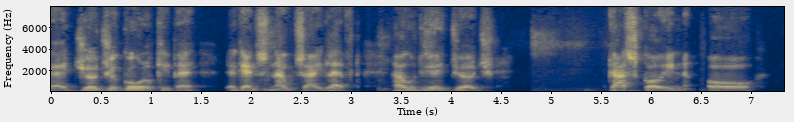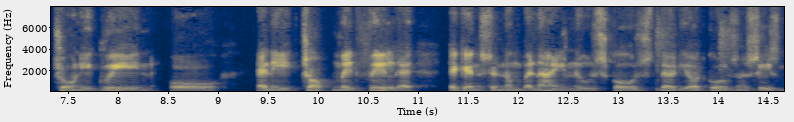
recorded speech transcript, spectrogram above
uh, judge a goalkeeper against an outside left? How do you judge Gascoigne or Tony Green or any top midfielder against a number nine who scores 30 odd goals in a season?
